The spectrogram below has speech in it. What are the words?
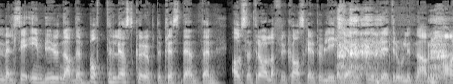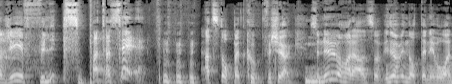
MLC inbjudna av den bottenlöst korrupte presidenten av Centralafrikanska republiken, nu blir det ett roligt namn, Angé Félix Patassé, att stoppa ett kuppförsök. Så nu har alltså, nu har vi nått den nivån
